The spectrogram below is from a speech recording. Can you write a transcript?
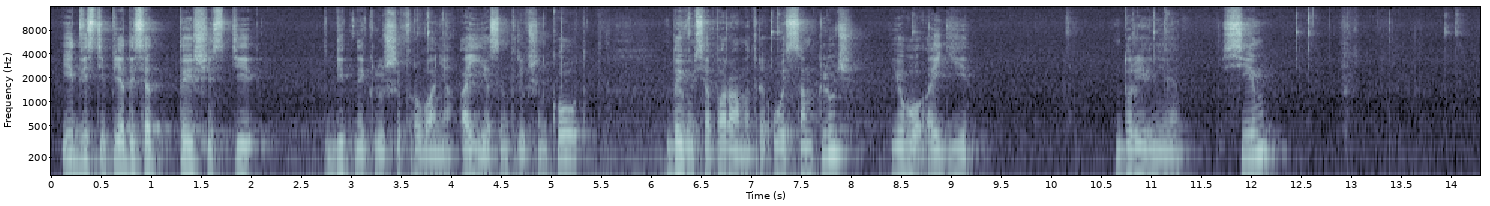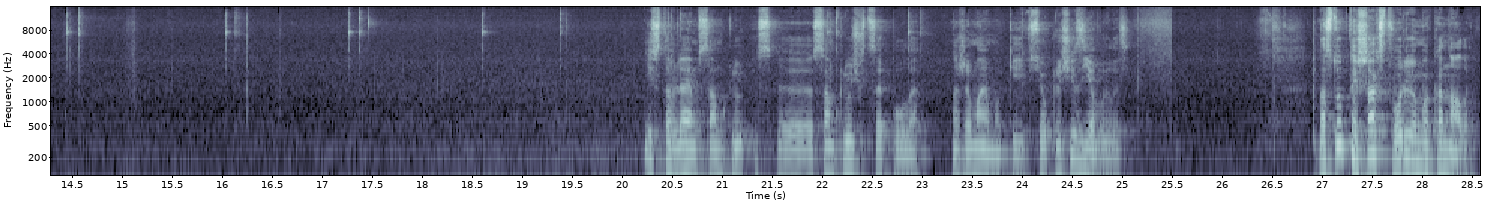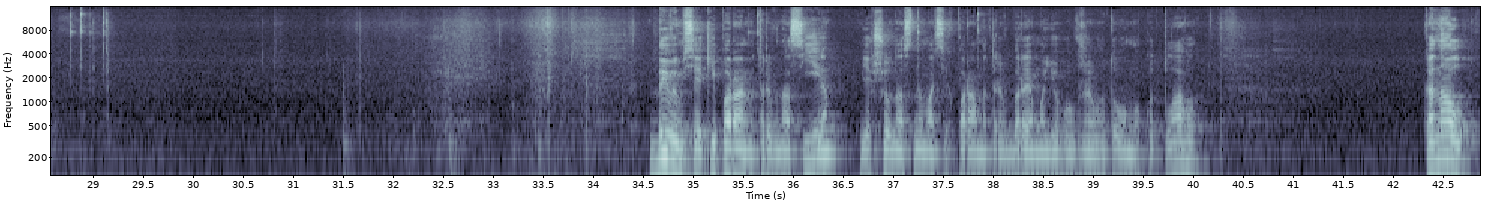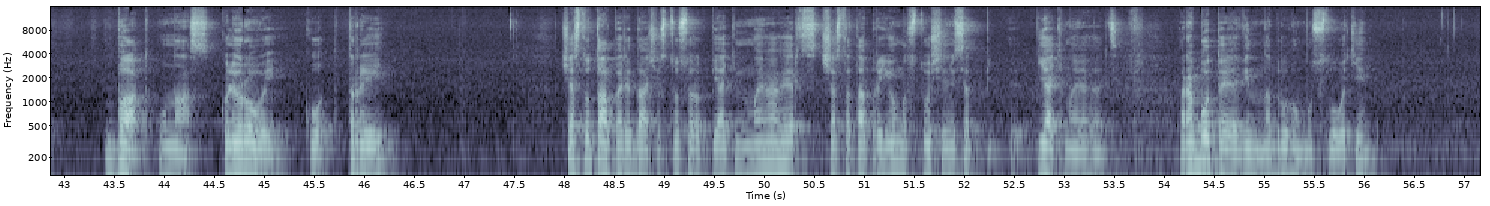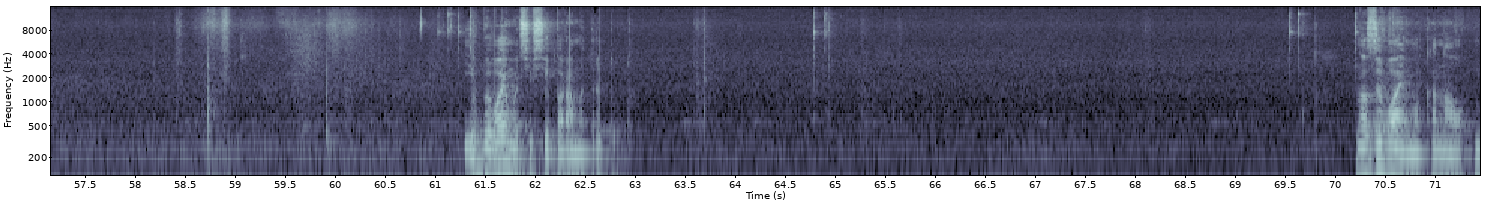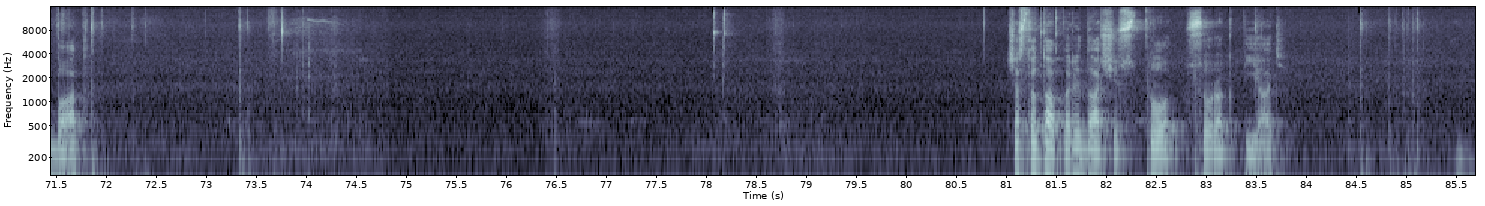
І 256-бітний ключ шифрування AES Encryption Code. Дивимося параметри. Ось сам ключ, його ID дорівнює 7. І вставляємо сам ключ, сам ключ в це поле. Нажимаємо ОК. Все, ключі з'явились. Наступний шаг створюємо канали. Дивимося, які параметри в нас є. Якщо в нас немає цих параметрів, беремо його вже в готовому код плагу. Канал BAT у нас кольоровий код 3. Частота передачі 145 МГц, частота прийому 165 МГц. Работає він на другому слоті. І вбиваємо ці всі параметри тут. Називаємо канал BAT. Частота передачі 145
